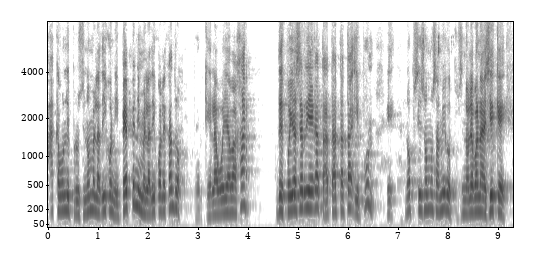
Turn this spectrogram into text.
Ah, cabrón, pero si no me la dijo ni Pepe ni me la dijo Alejandro, ¿por qué la voy a bajar? Después ya se riega, ta, ta, ta, ta, y pum. No, pues sí, somos amigos. Pues no le van a decir que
